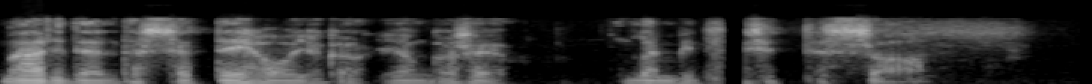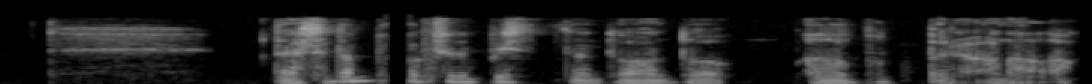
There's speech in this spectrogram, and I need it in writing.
määriteltäisiin se teho, joka, jonka se lämmitys sitten saa. Tässä tapauksessa pistetään tuohon tuo output per analog.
